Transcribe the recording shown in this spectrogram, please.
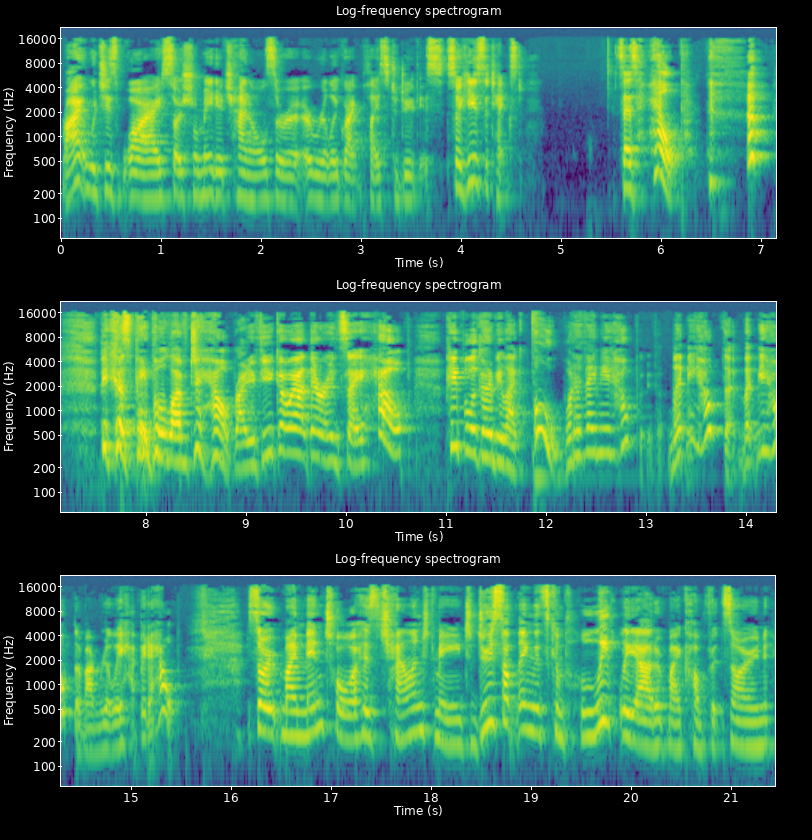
right? Which is why social media channels are a, a really great place to do this. So here's the text says help. because people love to help, right? If you go out there and say help, people are going to be like, oh, what do they need help with? Let me help them. Let me help them. I'm really happy to help. So, my mentor has challenged me to do something that's completely out of my comfort zone.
